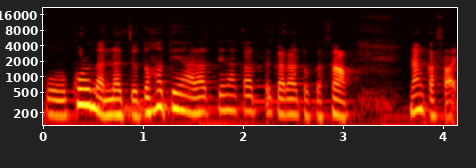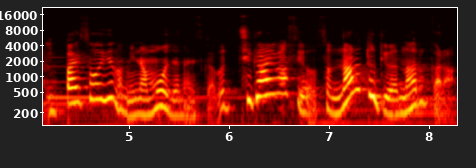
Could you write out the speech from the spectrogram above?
こうコロナになっちゃうと手洗ってなかったからとかさなんかさいっぱいそういうのみんな思うじゃないですか違いますよそのなる時はなるから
